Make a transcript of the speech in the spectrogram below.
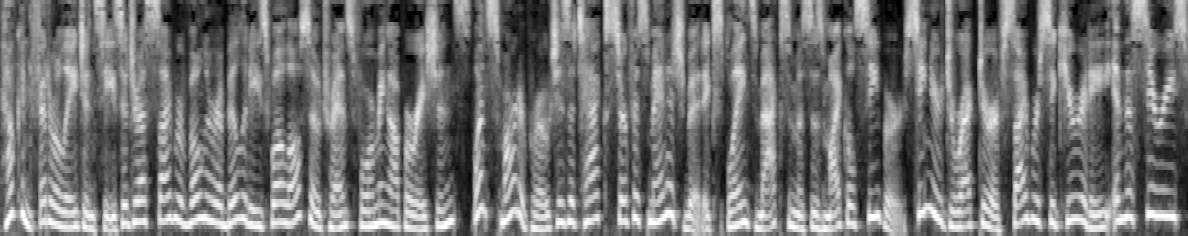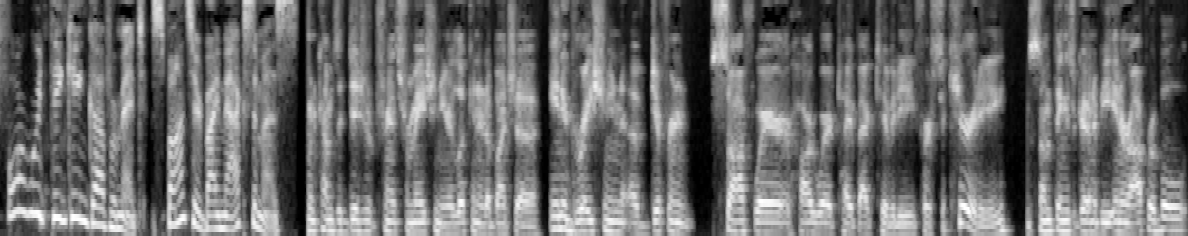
How can federal agencies address cyber vulnerabilities while also transforming operations? One smart approach is attack surface management, explains Maximus's Michael Sieber, Senior Director of Cybersecurity in the series Forward Thinking Government, sponsored by Maximus. When it comes to digital transformation, you're looking at a bunch of integration of different software, hardware type activity for security. Some things are going to be interoperable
